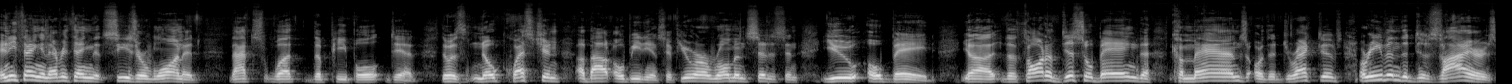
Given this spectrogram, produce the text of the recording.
Anything and everything that Caesar wanted, that's what the people did. There was no question about obedience. If you were a Roman citizen, you obeyed. Uh, the thought of disobeying the commands or the directives or even the desires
